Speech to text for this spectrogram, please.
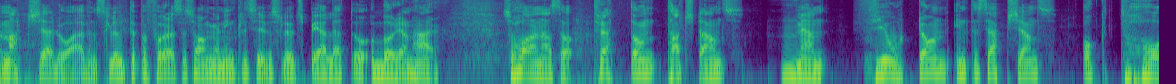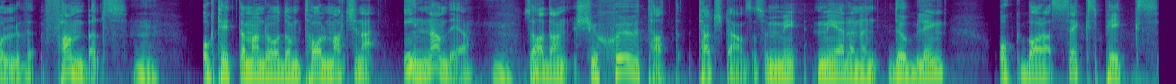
matcher, då, även slutet på förra säsongen, inklusive slutspelet och, och början här, så har han alltså 13 touchdowns, men 14 interceptions och 12 fumbles. Och tittar man då de 12 matcherna innan det, så hade han 27 tou- touchdowns, alltså me- mer än en dubbling och bara 6 picks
